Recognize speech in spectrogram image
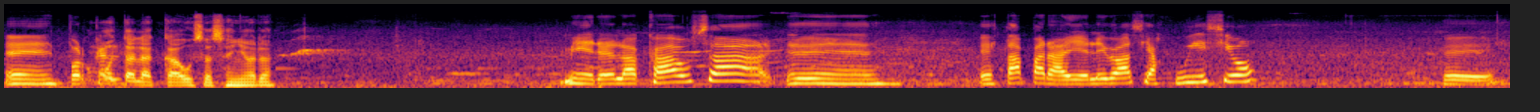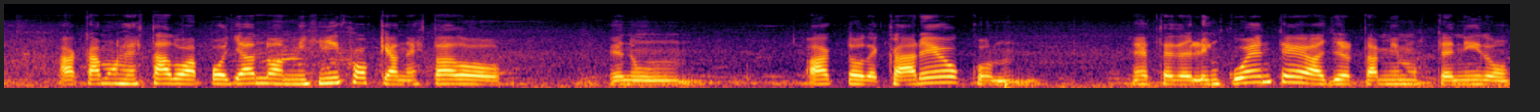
Eh, ¿Cómo está la causa, señora? Mire, la causa eh, está para elevarse a juicio. Eh, acá hemos estado apoyando a mis hijos que han estado en un acto de careo con este delincuente. Ayer también hemos tenido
